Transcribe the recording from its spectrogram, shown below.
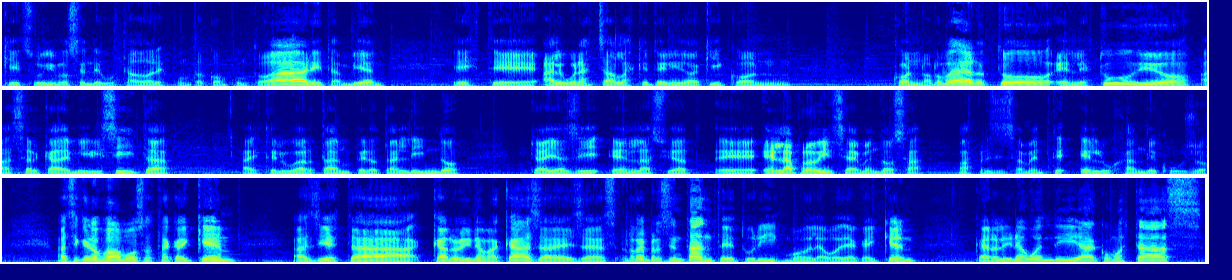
que subimos en degustadores.com.ar y también este, algunas charlas que he tenido aquí con, con Norberto en el estudio acerca de mi visita a este lugar tan pero tan lindo que hay allí en la ciudad, eh, en la provincia de Mendoza, más precisamente en Luján de Cuyo. Así que nos vamos hasta Caiquén. Allí está Carolina Macaya, ella es representante de turismo de la bodega Caiquén. Carolina, buen día, ¿cómo estás?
